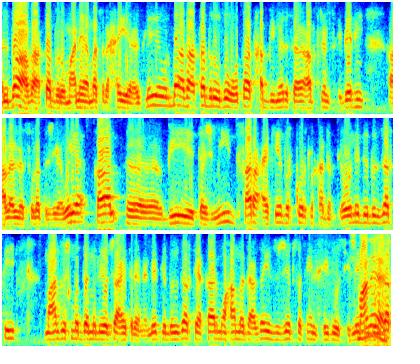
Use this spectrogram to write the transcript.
البعض اعتبروا معناها مسرحية عزليه والبعض اعتبروا ضغوطات حب يمارسها عبد السلام السيداني على السلطات الجهوية. قال آه، بتجميد فرع اكابر كرة القدم. هو النادي البنزرتي ما عندوش مدة من اللي يرجع يترين النادي البنزرتي قال محمد عزيز وجاب سفين الحيدوسي إيش؟ معناها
